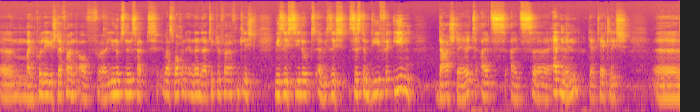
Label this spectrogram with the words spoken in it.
Ähm, mein Kollege Stefan auf äh, Linux News hat übers Wochenende einen Artikel veröffentlicht, wie sich, Linux, äh, sich Systemd für ihn darstellt als, als äh, Admin, der täglich äh,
